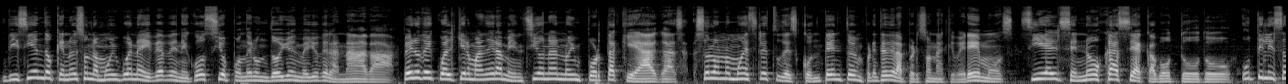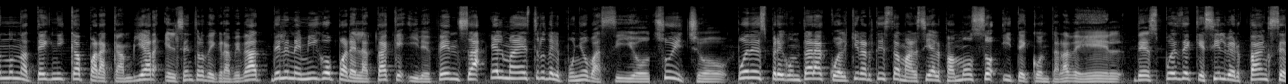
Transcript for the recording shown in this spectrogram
diciendo que no es una muy buena idea de negocio poner un dojo en medio de la nada. Pero de cualquier manera menciona no importa qué hagas, solo no muestres tu descontento enfrente de la persona que veremos. Si él se enoja se acabó todo. Utilizando una técnica para cambiar el centro de gravedad del enemigo para el ataque y defensa, el maestro del puño vacío, Suicho. Puedes preguntar a cualquier artista marcial famoso y te contará de él. Después de que Silver Fang se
